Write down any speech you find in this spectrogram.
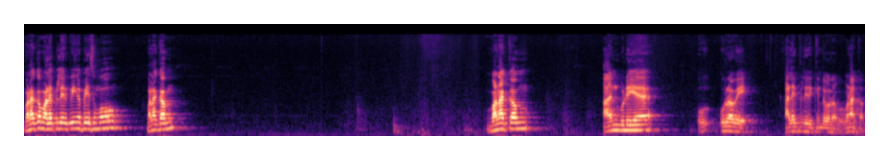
வணக்கம் அழைப்பில் இருக்கிறீங்க பேசுங்க. வணக்கம். வணக்கம் அன்புடைய உறவே. அழைப்பில் இருக்கின்ற உறவு. வணக்கம்.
